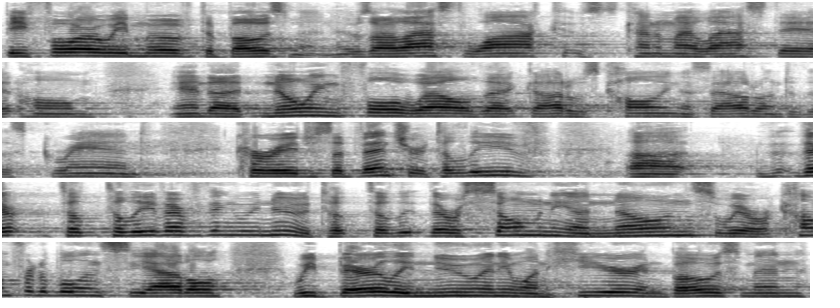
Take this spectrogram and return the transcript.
before we moved to Bozeman. It was our last walk. It was kind of my last day at home. And uh, knowing full well that God was calling us out onto this grand, courageous adventure to leave. Uh, there, to, to, leave everything we knew. To, to, there were so many unknowns. We were comfortable in Seattle. We barely knew anyone here in Bozeman.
